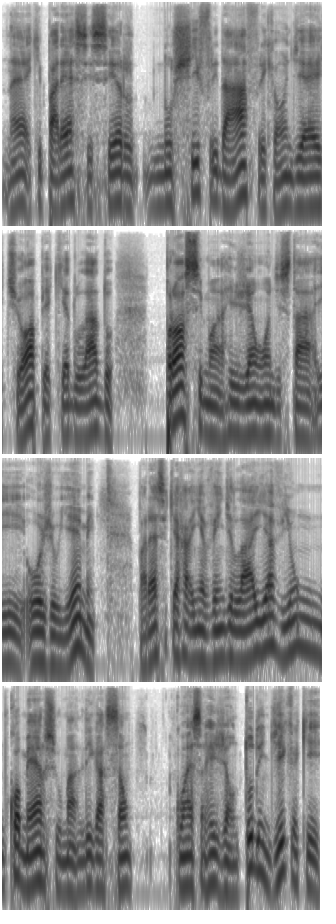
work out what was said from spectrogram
né, que parece ser no chifre da África, onde é a Etiópia, que é do lado próximo à região onde está aí hoje o Iêmen, Parece que a rainha vem de lá e havia um comércio, uma ligação com essa região. Tudo indica que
